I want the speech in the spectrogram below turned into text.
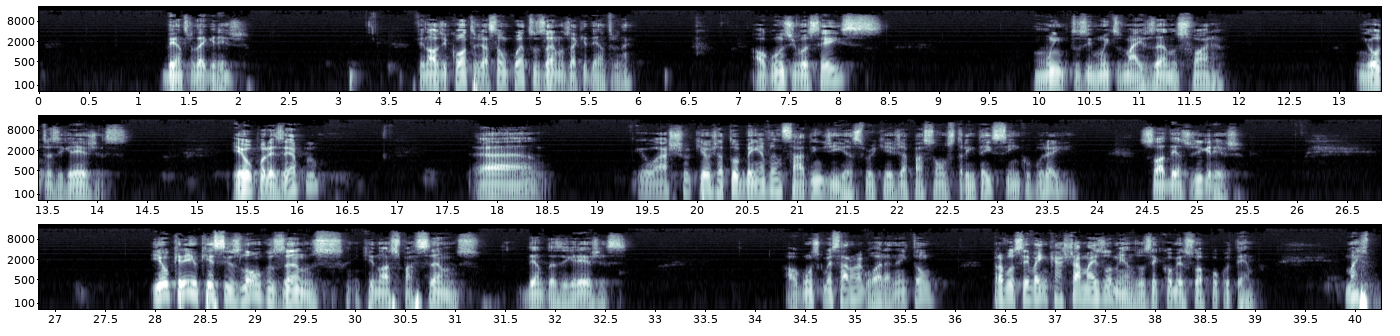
dentro da igreja. Afinal de contas, já são quantos anos aqui dentro, né? Alguns de vocês, muitos e muitos mais anos fora, em outras igrejas. Eu, por exemplo, uh, eu acho que eu já estou bem avançado em dias, porque já passou uns 35 por aí, só dentro de igreja. E eu creio que esses longos anos em que nós passamos dentro das igrejas, alguns começaram agora, né? Então, para você vai encaixar mais ou menos, você que começou há pouco tempo. Mas,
